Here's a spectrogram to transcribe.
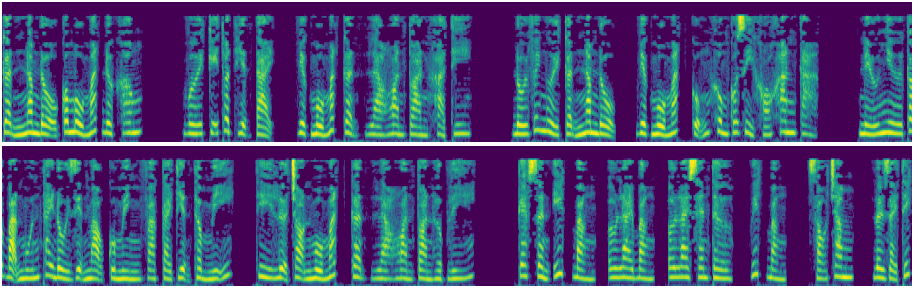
Cận 5 độ có mổ mắt được không? Với kỹ thuật hiện tại, việc mổ mắt cận là hoàn toàn khả thi. Đối với người cận 5 độ, việc mổ mắt cũng không có gì khó khăn cả. Nếu như các bạn muốn thay đổi diện mạo của mình và cải thiện thẩm mỹ, thì lựa chọn mổ mắt cận là hoàn toàn hợp lý. Capson ít bằng, Align bằng, Align Center, viết bằng, 600, lời giải thích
